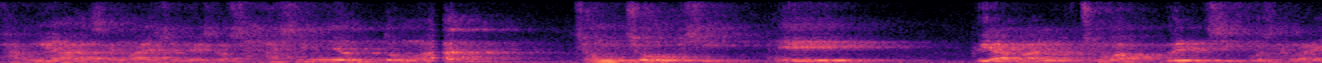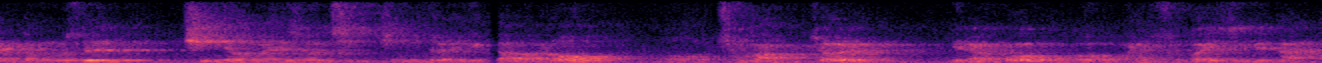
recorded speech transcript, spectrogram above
광야 생활 속에서 40년 동안 정처 없이 예, 그야말로 초막을 짓고 생활했던 것을 기념해서 지킨 절기가 바로 어, 초막절이라고 어, 할 수가 있습니다.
